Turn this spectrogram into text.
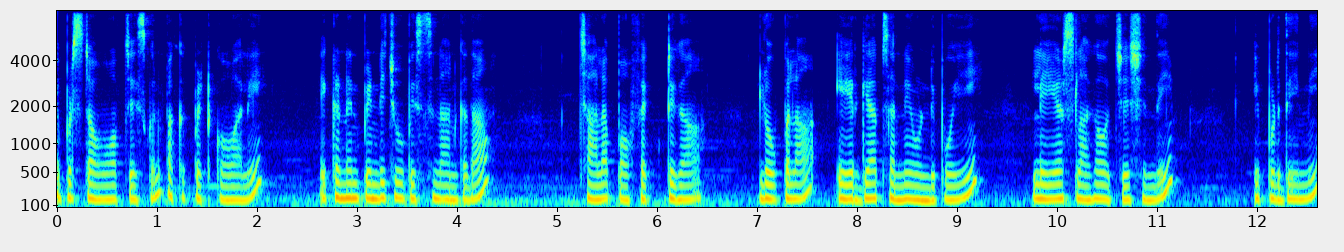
ఇప్పుడు స్టవ్ ఆఫ్ చేసుకొని పక్కకు పెట్టుకోవాలి. ఇక్కడ నేను పిండి చూపిస్తున్నాను కదా. చాలా పర్ఫెక్ట్గా లోపల ఎయిర్ గ్యాప్స్ అన్నీ ఉండిపోయి లేయర్స్ లాగా వచ్చేసింది. ఇప్పుడు దీన్ని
